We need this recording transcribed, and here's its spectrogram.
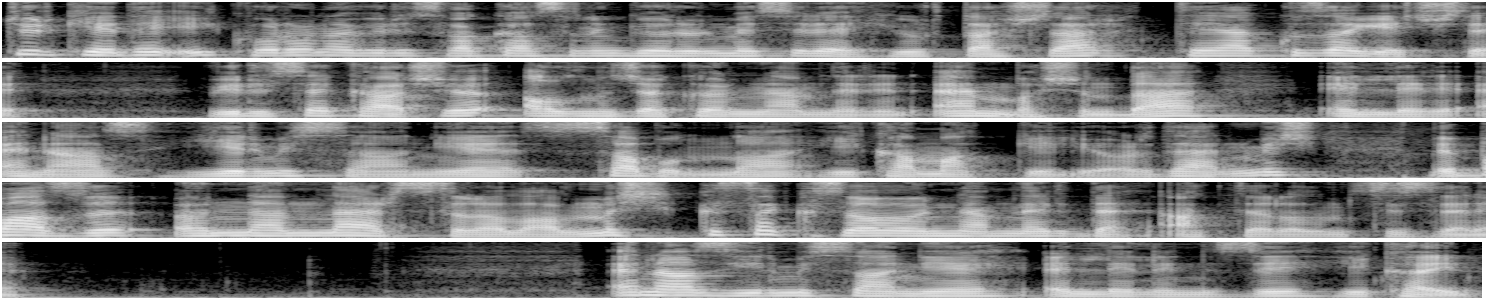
Türkiye'de ilk koronavirüs vakasının görülmesiyle yurttaşlar teyakkuza geçti. Virüse karşı alınacak önlemlerin en başında elleri en az 20 saniye sabunla yıkamak geliyor denmiş ve bazı önlemler sıralanmış. Kısa kısa o önlemleri de aktaralım sizlere. En az 20 saniye ellerinizi yıkayın.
